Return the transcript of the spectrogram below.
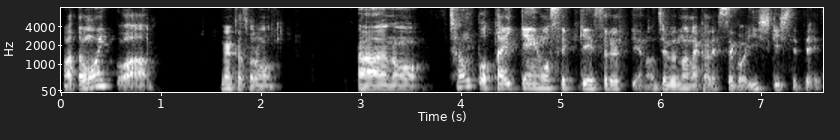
あともう一個は、なんかその、あの、ちゃんと体験を設計するっていうのを自分の中ですごい意識してて、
